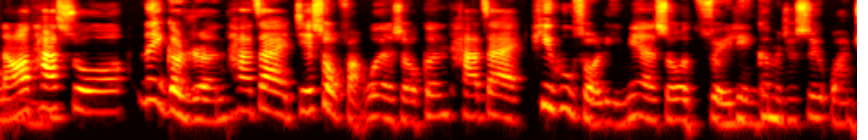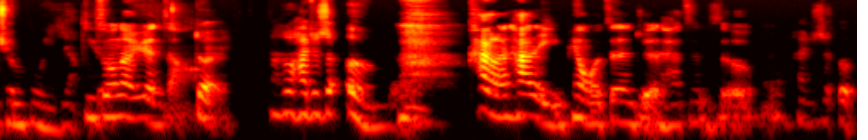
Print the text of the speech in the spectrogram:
然后他说那个人他在接受访问的时候，跟他在庇护所里面的时候嘴脸根本就是完全不一样。你说那院长？对，他说他就是恶魔。看了他的影片，我真的觉得他真的是恶魔，他就是恶魔。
